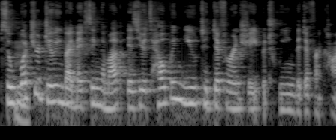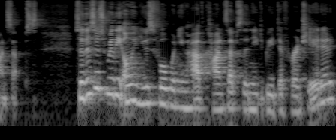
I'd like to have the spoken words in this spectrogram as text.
So, mm. what you're doing by mixing them up is it's helping you to differentiate between the different concepts. So, this is really only useful when you have concepts that need to be differentiated.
